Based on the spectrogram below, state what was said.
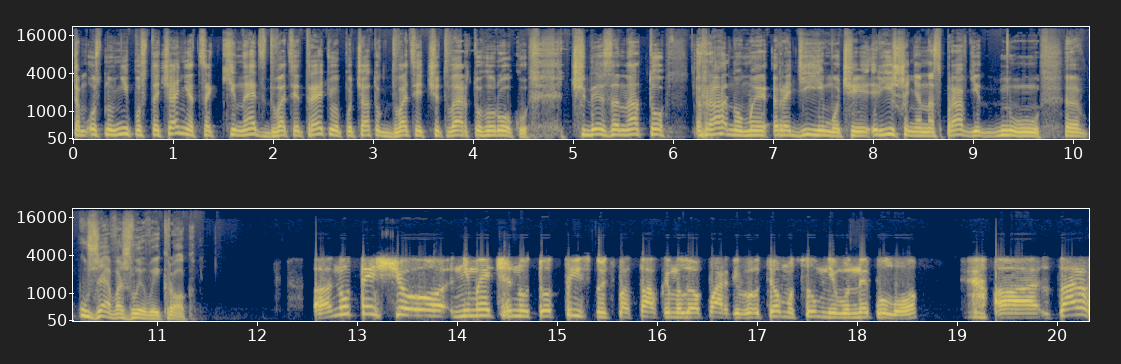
там основні постачання це кінець 23-го, початок 24-го року. Чи не занадто рано ми радіємо? Чи рішення насправді ну е, уже важливий крок? Ну, те, що Німеччину дотиснуть поставками леопардів, у цьому сумніву не було. А зараз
